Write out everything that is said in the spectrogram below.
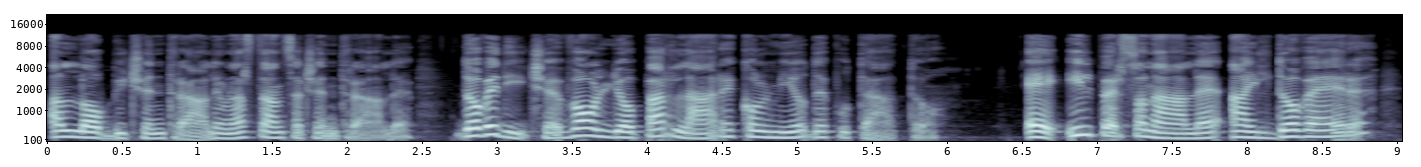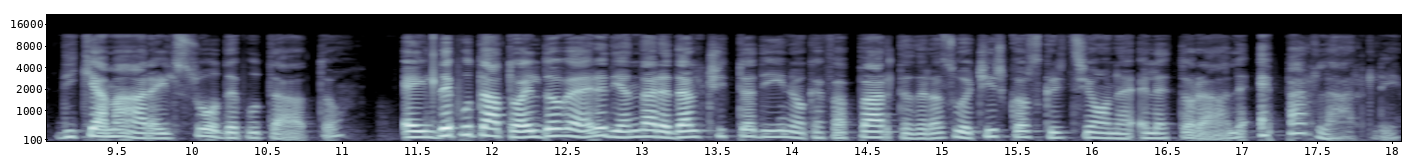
al lobby centrale, una stanza centrale, dove dice voglio parlare col mio deputato. E il personale ha il dovere di chiamare il suo deputato e il deputato ha il dovere di andare dal cittadino che fa parte della sua circoscrizione elettorale e parlargli.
